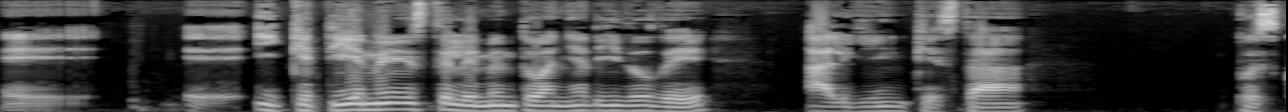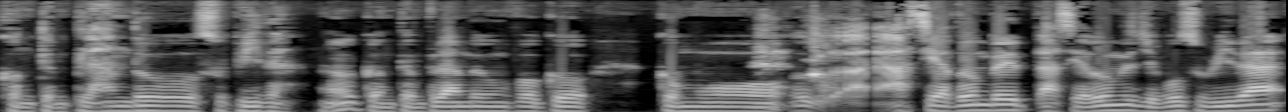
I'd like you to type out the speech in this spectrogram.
eh, eh, y que tiene este elemento añadido de alguien que está pues contemplando su vida, ¿no? Contemplando un poco como hacia dónde, hacia dónde llevó su vida,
